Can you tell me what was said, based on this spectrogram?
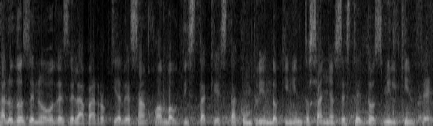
Saludos de nuevo desde la parroquia de San Juan Bautista que está cumpliendo 500 años este 2015.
